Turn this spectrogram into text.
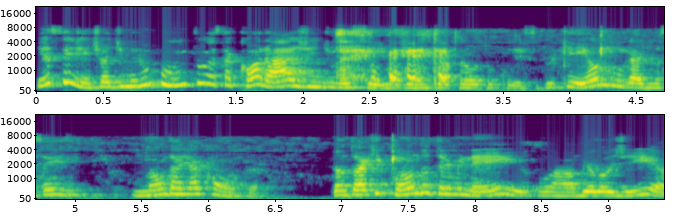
E assim, gente, eu admiro muito essa coragem de vocês de entrar para outro curso. Porque eu, no lugar de vocês, não daria conta. Tanto é que quando eu terminei a biologia,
